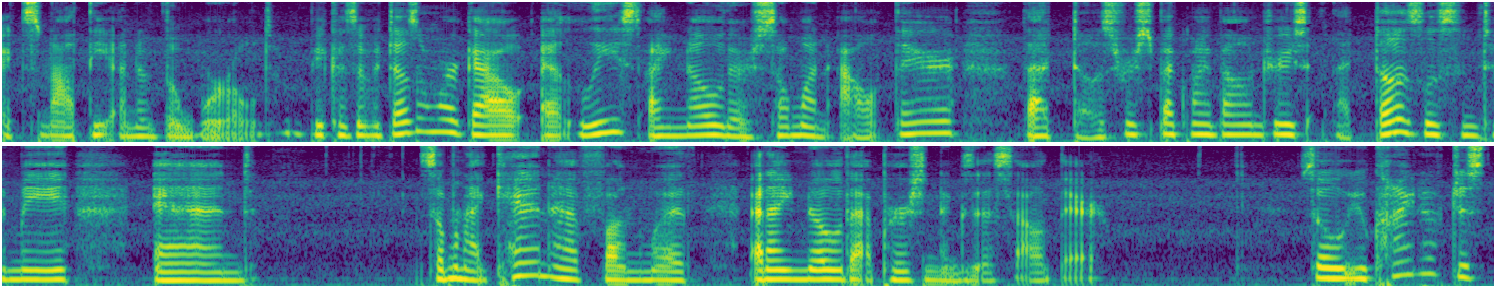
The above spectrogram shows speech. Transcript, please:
it's not the end of the world. Because if it doesn't work out, at least I know there's someone out there that does respect my boundaries and that does listen to me and someone I can have fun with, and I know that person exists out there. So you kind of just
